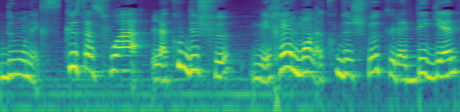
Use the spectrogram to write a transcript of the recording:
de mon ex. Que ça soit la coupe de cheveux, mais réellement la coupe de cheveux, que la dégaine,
